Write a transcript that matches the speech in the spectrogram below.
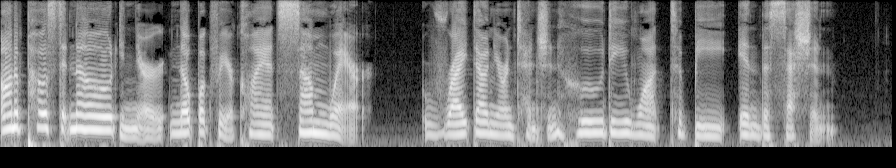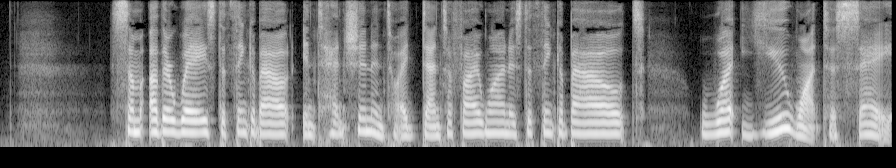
on a post it note in your notebook for your client somewhere write down your intention. Who do you want to be in the session? Some other ways to think about intention and to identify one is to think about what you want to say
